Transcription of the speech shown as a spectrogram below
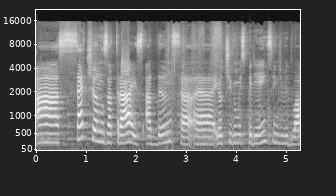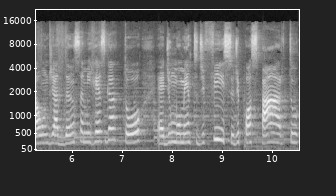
há sete anos atrás, a dança, é, eu tive uma experiência individual onde a dança me resgatou é, de um momento difícil, de pós-parto,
